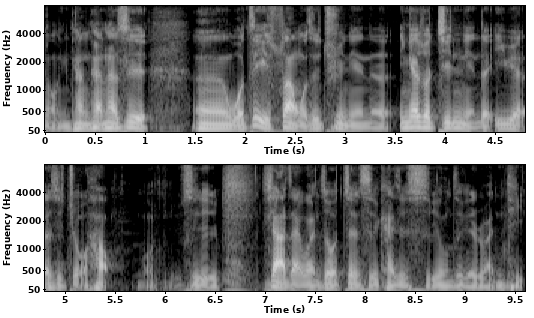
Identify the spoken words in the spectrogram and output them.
哦，你看看它是，嗯，我自己算我是去年的，应该说今年的一月二十九号，我就是下载完之后正式开始使用这个软体。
